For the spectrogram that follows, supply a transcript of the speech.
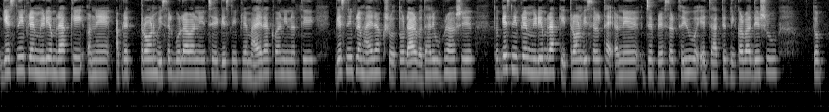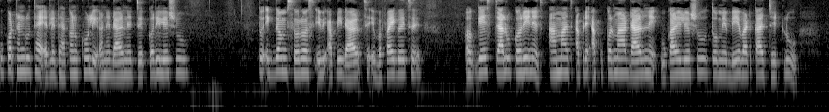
ગેસની ફ્લેમ મીડિયમ રાખી અને આપણે ત્રણ વિસલ બોલાવવાની છે. ગેસની ફ્લેમ હાઈ રાખવાની નથી. ગેસની ફ્લેમ હાઈ રાખશો તો દાળ વધારે ઉભરાશે તો ગેસની ફ્લેમ મીડિયમ રાખી ત્રણ વિસલ થાય અને જે પ્રેશર થયું હોય એ જાતે જ નીકળવા દેશું. તો કુકર ઠંડુ થાય એટલે ઢાંકણ ખોલી અને દાળને ચેક કરી લેશું. તો એકદમ સરસ એવી આપણી દાળ છે એ બફાઈ ગઈ છે. ગેસ ચાલુ કરીને જ આમાં જ આપણે આ કુકરમાં દાળને ઉકાળી લેશું. તો મેં બે વાટકા જેટલું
